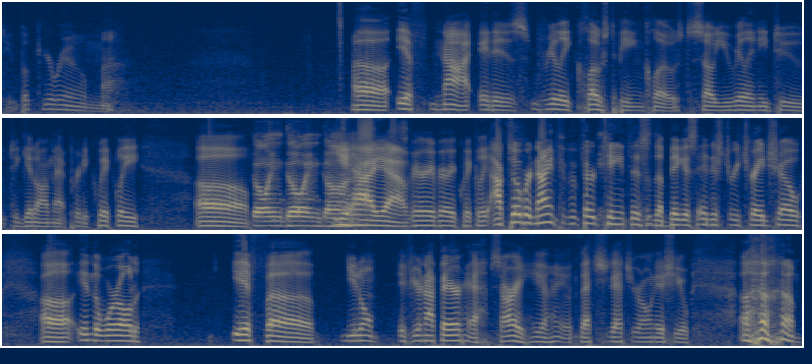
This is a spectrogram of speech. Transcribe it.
To book your room. Uh, if not, it is really close to being closed, so you really need to to get on that pretty quickly. Uh, going, going, gone. Yeah, yeah, very, very quickly. October 9th through the 13th, this is the biggest industry trade show uh, in the world. If uh, you don't, if you're not there, yeah, sorry, yeah, that's that's your own issue. Um,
